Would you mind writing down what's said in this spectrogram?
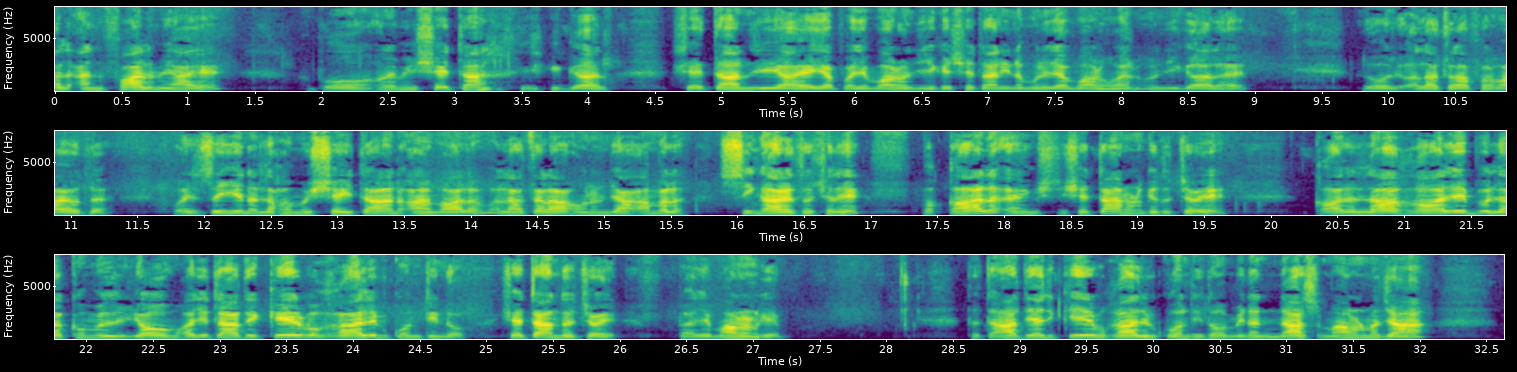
ال انفال ۾ آهي. پوءِ ان ۾ شيطان جي ڳالهه شيطان جي آهي يا پنهنجي ماڻهن جي جيڪي شيتاني نموني جا ماڻهو آهن ان جي ڳالهه آهي. الله تالا فرمايو ته ڀئي زئين لهم شيطان اهمالم الله تالا انهن جا عمل سنگاري ٿو ڇڏي. ڪال ۽ شيطان هن کي ٿو چوي ڪال لا غالب لکمل يوم اڄ توهان تي ڪير به غالب ڪونه ٿيندو. شيطان ٿو چوي پنهنجي ماڻهن کي ته توهان تي اڄ ڪير به غالب ڪونه ٿيندو منن ناس ماڻهن منجهان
